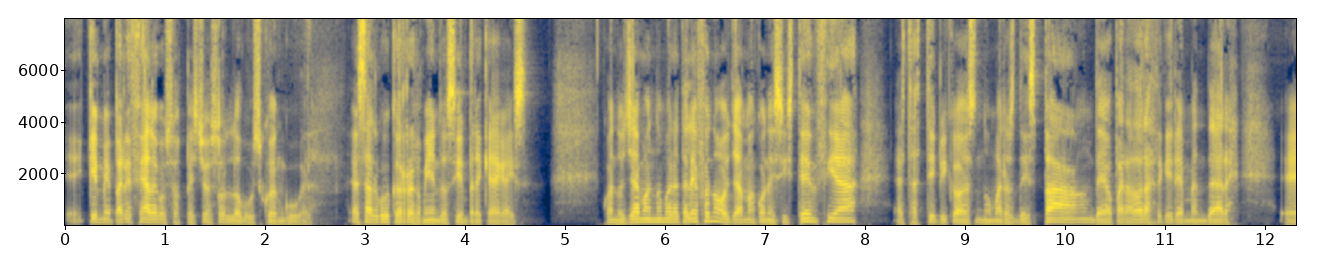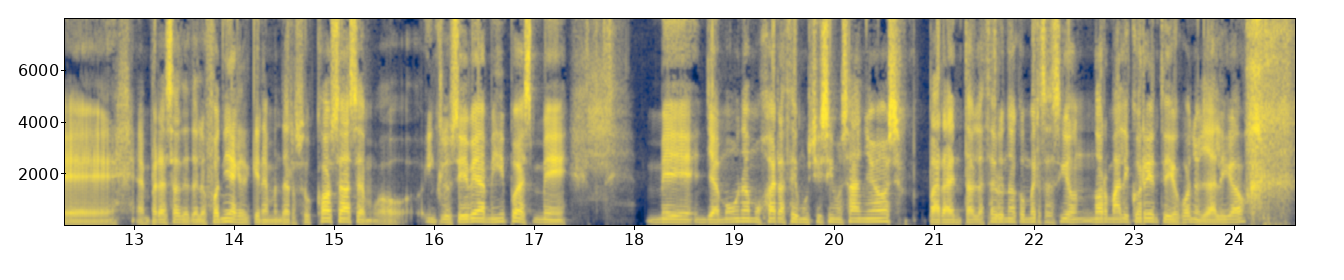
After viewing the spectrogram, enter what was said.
eh, que me parece algo sospechoso, lo busco en Google. Es algo que os recomiendo siempre que hagáis. Cuando llama un número de teléfono o llama con existencia, estos típicos números de spam, de operadoras que quieren vender, eh, empresas de telefonía que quieren vender sus cosas, em, inclusive a mí pues me, me llamó una mujer hace muchísimos años para establecer una conversación normal y corriente y digo, coño, ya he ligado.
